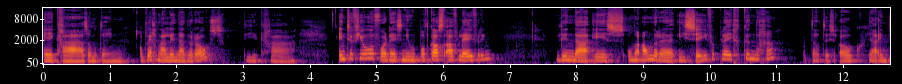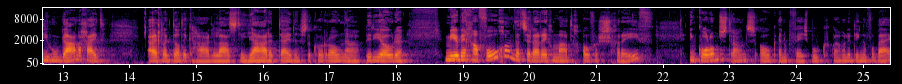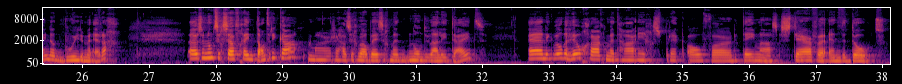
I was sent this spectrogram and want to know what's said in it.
Ik ga zo meteen op weg naar Linda de Roos, die ik ga interviewen voor deze nieuwe podcastaflevering. Linda is onder andere IC-verpleegkundige. Dat is ook ja, in die hoedanigheid eigenlijk dat ik haar de laatste jaren tijdens de coronaperiode meer ben gaan volgen, omdat ze daar regelmatig over schreef. In columns trouwens ook en op Facebook kwamen er dingen voorbij en dat boeide me erg. Uh, ze noemt zichzelf geen tantrika, maar ze houdt zich wel bezig met non-dualiteit. En ik wilde heel graag met haar in gesprek over de thema's sterven en de dood.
